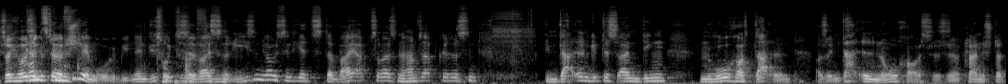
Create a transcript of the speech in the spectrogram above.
Solche Häuser gibt es ja viele im Ruhrgebiet. ne? In Duisburg, diese weißen. Riesen, glaube ich, sind jetzt dabei abzureißen, haben sie abgerissen. In Datteln gibt es ein Ding, ein Hochhaus Datteln. Also in Datteln ein Hochhaus, das ist eine kleine Stadt.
